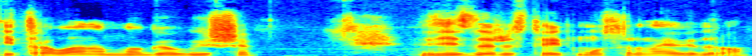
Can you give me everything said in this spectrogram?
и трава намного выше. Здесь даже стоит мусорное ведро.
